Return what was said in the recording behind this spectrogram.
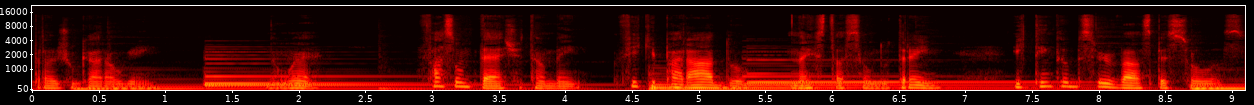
para julgar alguém, não é? Faça um teste também. Fique parado na estação do trem e tente observar as pessoas.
